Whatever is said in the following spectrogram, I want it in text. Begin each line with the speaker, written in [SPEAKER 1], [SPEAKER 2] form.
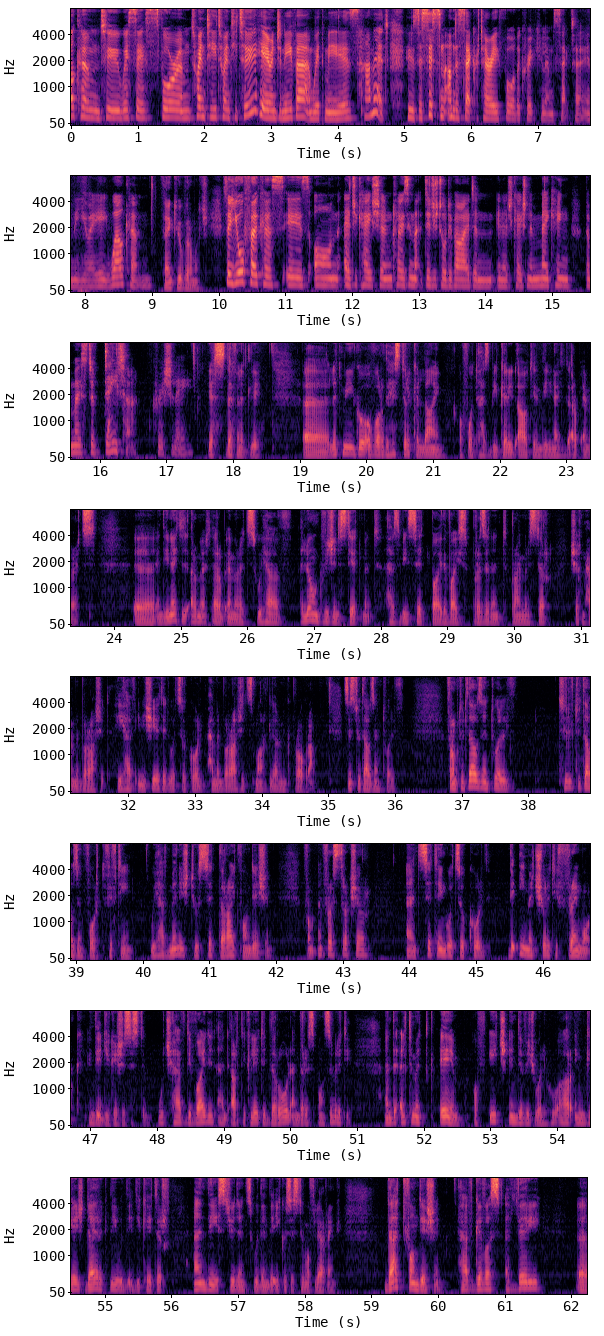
[SPEAKER 1] Welcome to WSIS Forum 2022 here in Geneva, and with me is Hamed, who's Assistant Undersecretary for the Curriculum Sector in the UAE. Welcome.
[SPEAKER 2] Thank you very much.
[SPEAKER 1] So, your focus is on education, closing that digital divide in, in education, and making the most of data, crucially.
[SPEAKER 2] Yes, definitely. Uh, let me go over the historical line of what has been carried out in the United Arab Emirates. Uh, in the United Arab Emirates, we have a long vision statement has been set by the Vice President, Prime Minister, Sheikh Mohammed bin Rashid. He have initiated what's so-called Mohammed bin Rashid Smart Learning Program since 2012. From 2012 till 2015, we have managed to set the right foundation from infrastructure and setting what's so-called the e-maturity framework in the education system, which have divided and articulated the role and the responsibility and the ultimate aim of each individual who are engaged directly with the educators and the students within the ecosystem of learning. That foundation have give us a very uh, uh,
